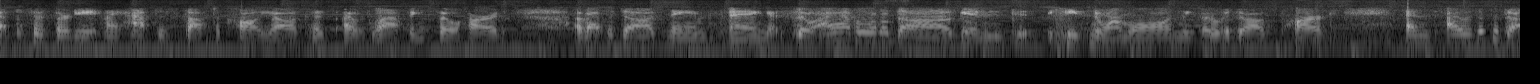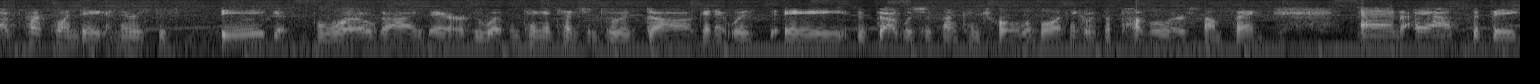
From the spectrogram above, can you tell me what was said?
episode 38, and I have to stop to call y'all because I was laughing so hard about the dog name thing. So I have a little dog, and he's normal, and we go to a dog park. And I was at the dog park one day, and there was this big bro guy there who wasn't paying attention to his dog, and it was a this dog was just uncontrollable. I think it was a puggle or something. And I asked the big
